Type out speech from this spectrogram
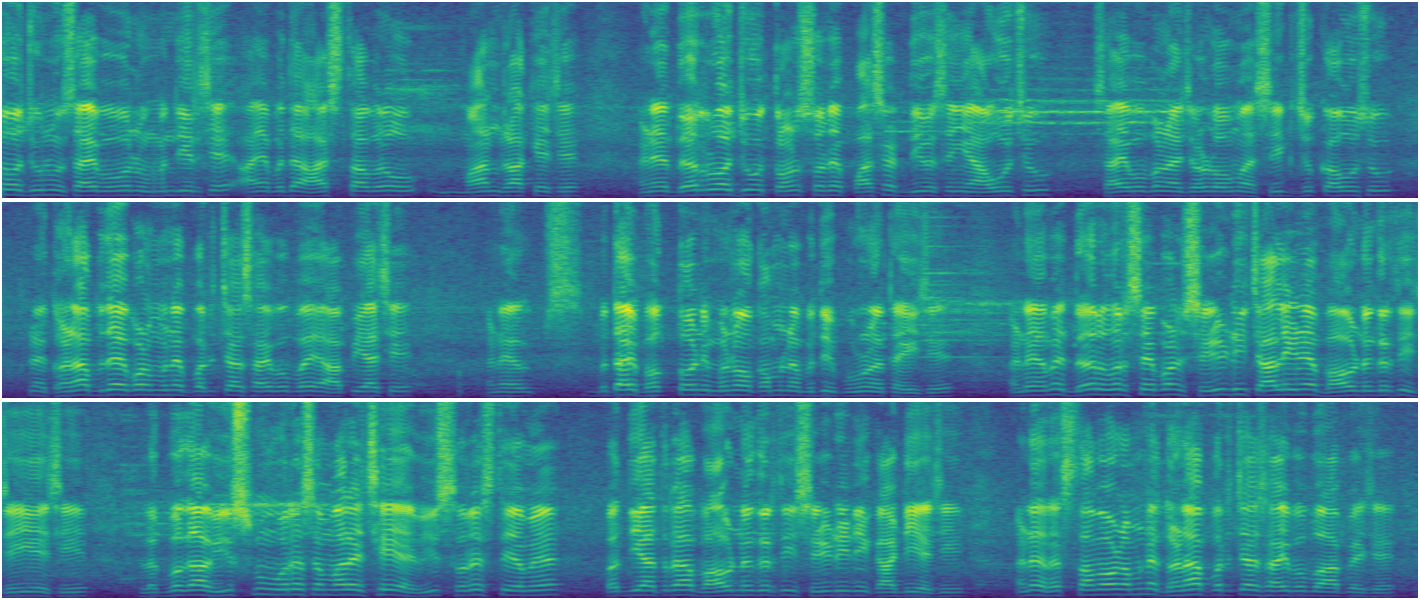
વર્ષો જૂનું સાંઈ બાબાનું મંદિર છે. અહીંયા બધા આસ્થા બહુ માન રાખે છે. અને દરરોજ હું ત્રણસો ને પાસઠ દિવસ અહીંયા આવું છું. સાંઈ બાબાના ચરણોમાં શીખ ઝુકાવું છું. અને ઘણા બધાએ પણ મને પરિચય સાંઈ બાબાએ આપ્યા છે. અને બધા ભક્તોની મનોકામના બધી પૂર્ણ થઈ છે. અને અમે દર વર્ષે પણ શિરડી ચાલીને ભાવનગરથી જઈએ છીએ. લગભગ આ વીસમું વર્ષ અમારે છે. વીસ વર્ષથી અમે પદયાત્રા ભાવનગરથી શિરડીની કાઢીએ છીએ. અને રસ્તામાં પણ અમને ઘણા પરિચય સાંઈ બાબા આપે છે.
